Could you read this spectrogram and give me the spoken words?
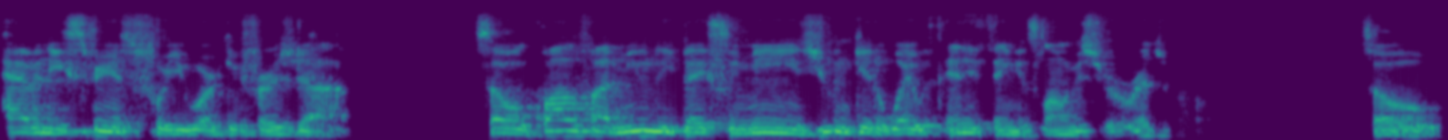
have any experience before you work your first job. So qualified immunity basically means you can get away with anything as long as you're original. So,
